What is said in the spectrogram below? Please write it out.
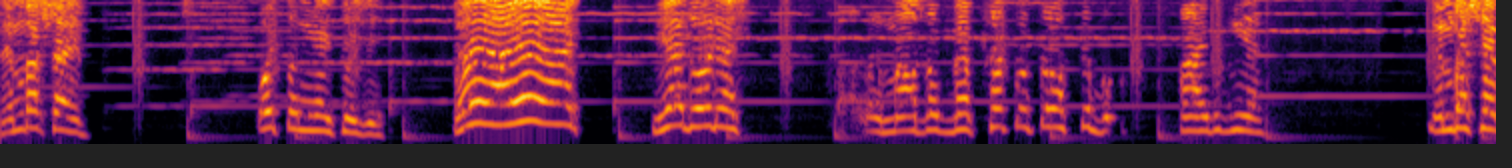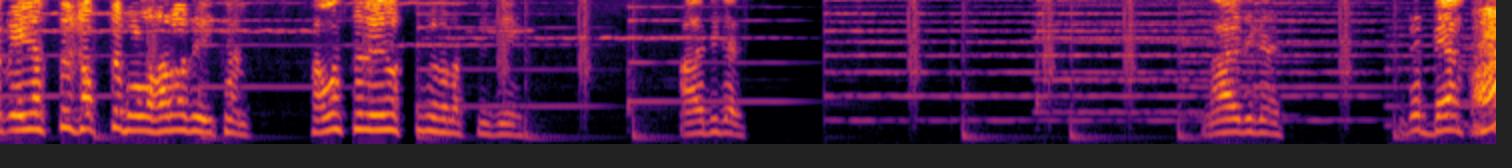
মেম্বার সাহেব ওই তো নিয়ে আইছে যে। এই আয় আয়, আয় নিয়ে দৌড়ে আয় মাদক ব্যবসা করতে আসছে পাইবে গিয়ে মেম্বার সাহেব এই সবচেয়ে বড় হারাবে এইখান এই আয়।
